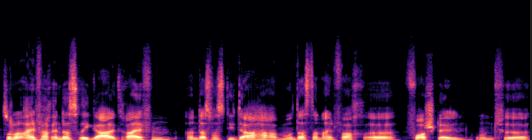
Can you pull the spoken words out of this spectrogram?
sondern einfach in das Regal greifen, an das, was die da haben und das dann einfach äh, vorstellen. Und äh,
